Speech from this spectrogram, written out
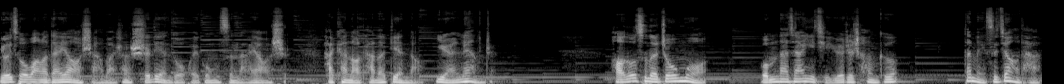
有一次我忘了带钥匙啊，晚上十点多回公司拿钥匙，还看到他的电脑依然亮着。好多次的周末，我们大家一起约着唱歌，但每次叫他，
